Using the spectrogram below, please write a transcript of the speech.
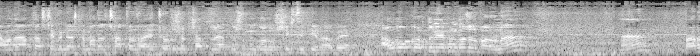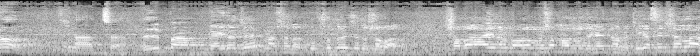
আমাদের আত্মা স্টেপ ইন্ডাস্ট্রি আমাদের ছাত্ররা এই ছোটো ছোটো ছাত্ররা এত সুন্দর গজল শিখছে কীভাবে? আবু বকর তুমি এখন গজল পারো না? হ্যাঁ? পারো? আচ্ছা। এই যে পা গাইরা যে মাসাল্লাহ খুব সুন্দর হয়েছে তো সবার। সবাই এবার ভালোভাবে সব মাঝে মাঝে গাইতে হবে। ঠিক আছে ইনশাল্লাহ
